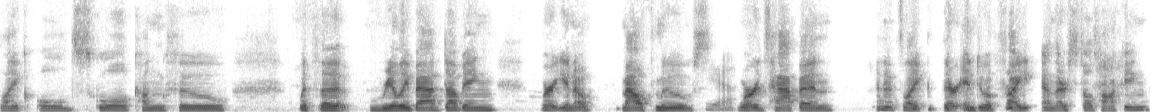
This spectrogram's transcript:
like old school kung fu with the really bad dubbing where you know mouth moves, Yeah. words happen, and it's like they're into a fight and they're still talking.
